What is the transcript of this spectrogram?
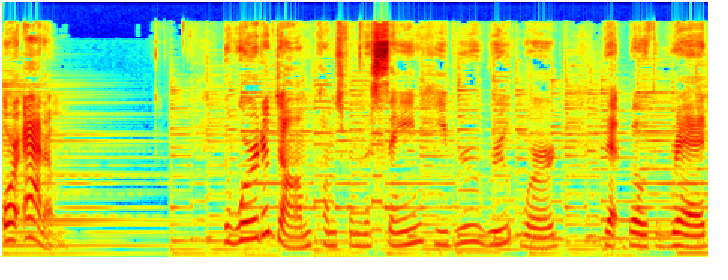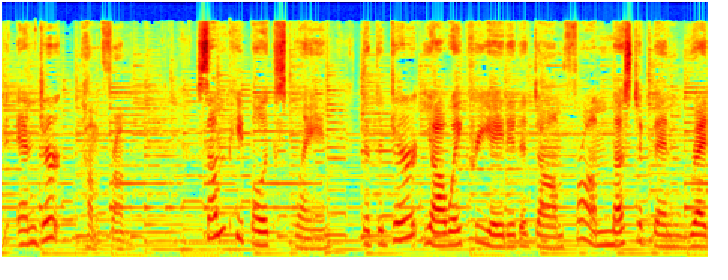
or Adam. The word Adam comes from the same Hebrew root word that both red and dirt come from. Some people explain that the dirt Yahweh created Adam from must have been red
